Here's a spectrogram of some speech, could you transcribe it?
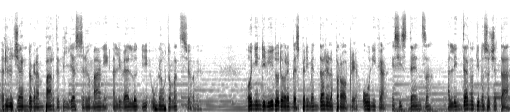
riducendo gran parte degli esseri umani a livello di un'automazione. Ogni individuo dovrebbe sperimentare la propria, unica esistenza all'interno di una società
